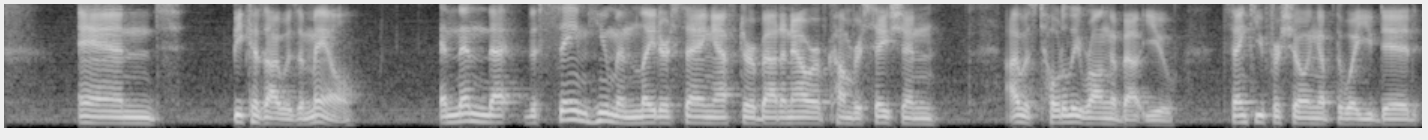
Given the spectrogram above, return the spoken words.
and because I was a male." And then that the same human later saying after about an hour of conversation, "I was totally wrong about you. Thank you for showing up the way you did.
